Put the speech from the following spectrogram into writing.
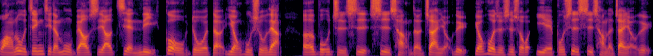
网络经济的目标是要建立够多的用户数量，而不只是市场的占有率，又或者是说也不是市场的占有率，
